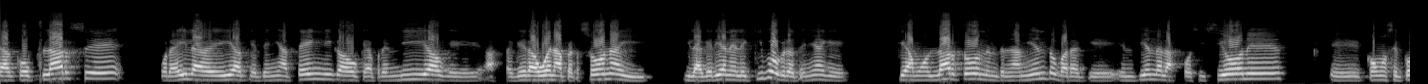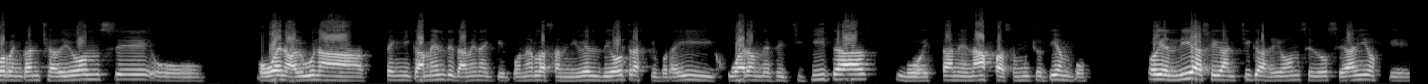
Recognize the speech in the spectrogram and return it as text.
acoplarse, por ahí la veía que tenía técnica o que aprendía o que hasta que era buena persona y, la quería en el equipo, pero tenía que, amoldar todo en entrenamiento para que entienda las posiciones, eh, cómo se corre en cancha de 11 o, o bueno, algunas técnicamente también hay que ponerlas al nivel de otras que por ahí jugaron desde chiquitas o están en AFA hace mucho tiempo. Hoy en día llegan chicas de 11, 12 años que,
